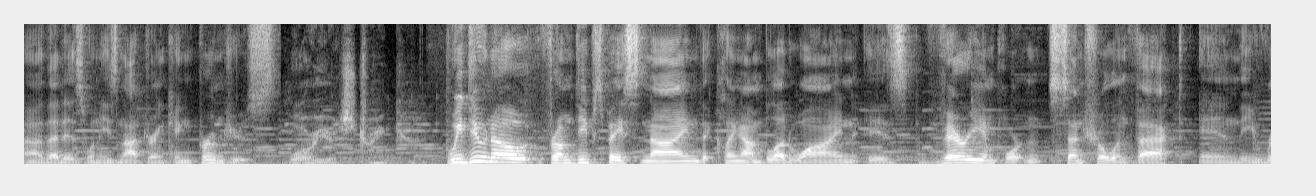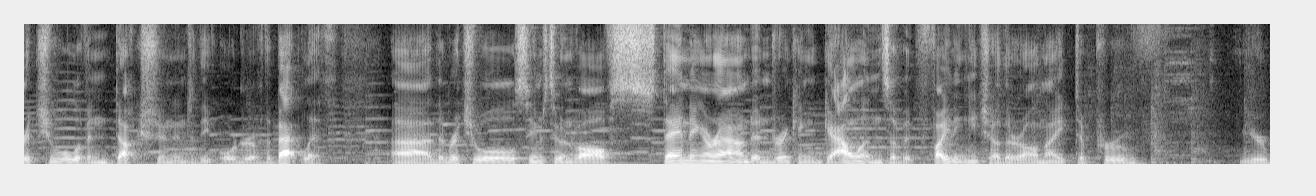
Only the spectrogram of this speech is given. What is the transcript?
Uh, that is when he's not drinking prune juice. Warriors drink. We do know from Deep Space Nine that Klingon blood wine is very important, central in fact, in the ritual of induction into the Order of the Bat'leth. Uh, the ritual seems to involve standing around and drinking gallons of it, fighting each other all night to prove your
